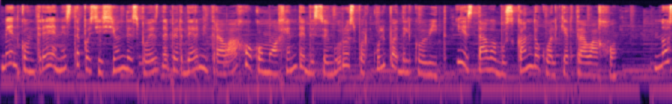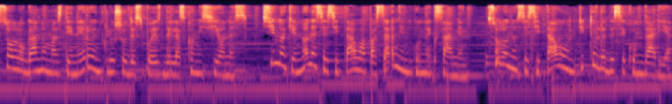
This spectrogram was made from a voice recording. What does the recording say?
Me encontré en esta posición después de perder mi trabajo como agente de seguros por culpa del COVID y estaba buscando cualquier trabajo. No solo gano más dinero incluso después de las comisiones, sino que no necesitaba pasar ningún examen, solo necesitaba un título de secundaria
